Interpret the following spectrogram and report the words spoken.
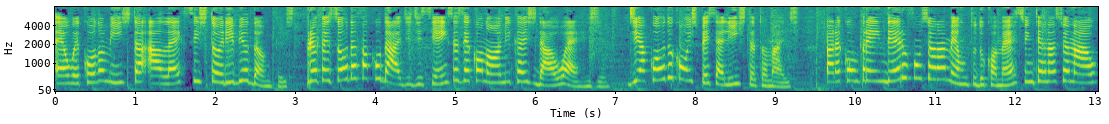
é o economista Alexis Toribio Dantas, professor da Faculdade de Ciências Econômicas da UERJ. De acordo com o especialista Tomás, para compreender o funcionamento do comércio internacional,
